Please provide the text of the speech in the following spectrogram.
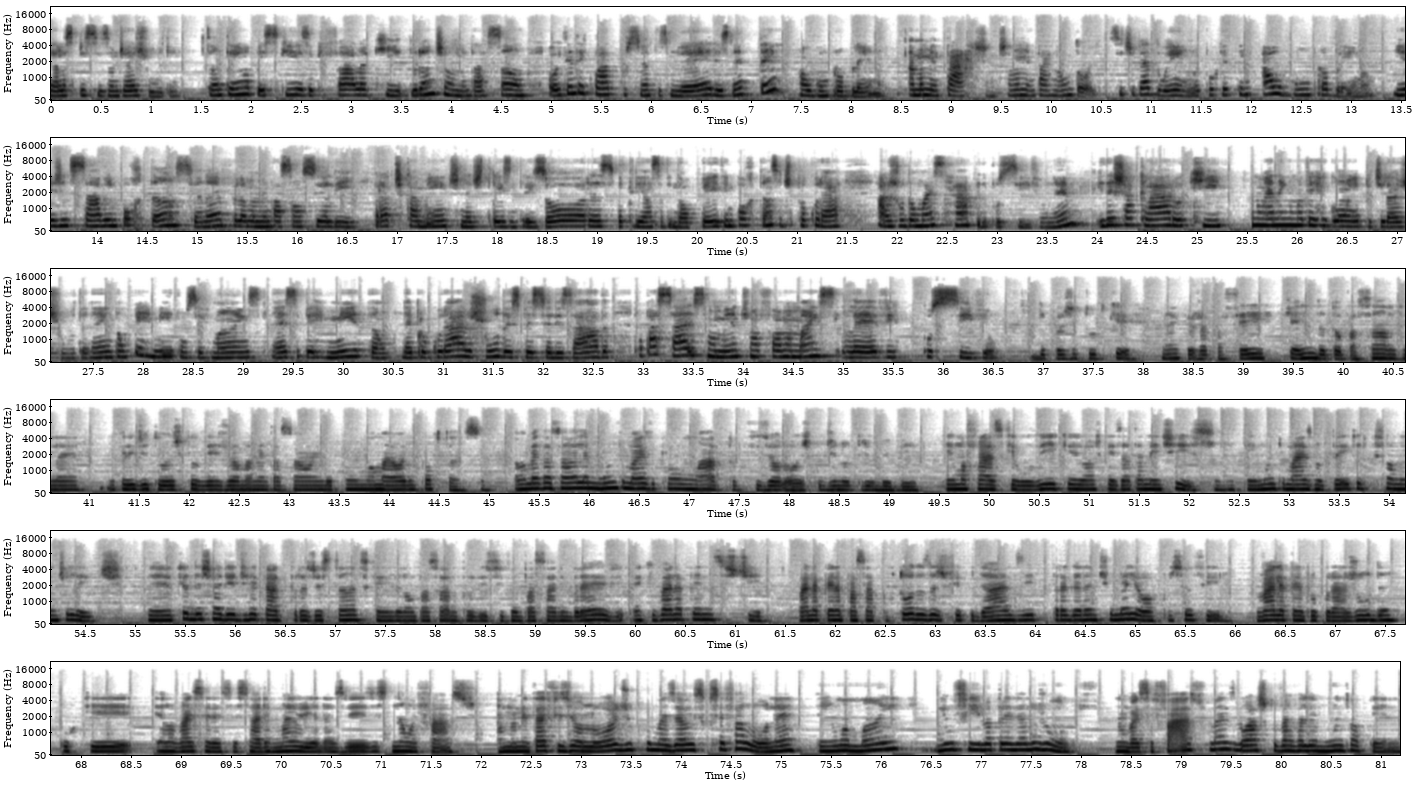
elas precisam de ajuda. Então, tem uma pesquisa que fala que durante a amamentação, 84% das mulheres né, tem algum problema. Amamentar, gente, amamentar não dói. Se tiver doendo, é porque tem algum problema. E a gente sabe a importância, né, pela amamentação ser ali praticamente né, de 3 em 3 horas, a criança vindo ao peito, a importância de procurar ajuda o mais rápido possível, né? E deixar claro aqui não é nenhuma vergonha pedir ajuda, né? Então permitam ser mães, né? se permitam né, procurar ajuda especializada para passar esse momento de uma forma mais leve possível. Depois de tudo que, né, que eu já passei, que ainda estou passando, né, acredito hoje que eu vejo a amamentação ainda com uma maior importância. A amamentação ela é muito mais do que um ato fisiológico de nutrir o bebê. Tem uma frase que eu ouvi que eu acho que é exatamente isso. Tem muito mais no peito do que somente leite. É, o que eu deixaria de recado para as gestantes que ainda não passaram por isso e vão passar em breve é que vale a pena insistir. Vale a pena passar por todas as dificuldades e para garantir o melhor para o seu filho. Vale a pena procurar ajuda, porque ela vai ser necessária a maioria das vezes, não é fácil. Amamentar é fisiológico, mas é isso que você falou, né? Tem uma mãe e um filho aprendendo juntos. Não vai ser fácil, mas eu acho que vai valer muito a pena.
